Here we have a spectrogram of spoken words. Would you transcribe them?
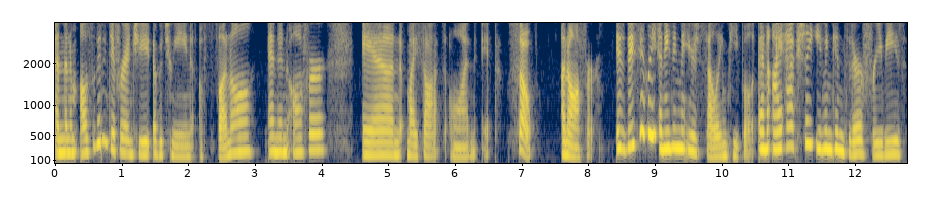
And then I'm also going to differentiate between a funnel and an offer and my thoughts on it. So, an offer is basically anything that you're selling people. And I actually even consider freebies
